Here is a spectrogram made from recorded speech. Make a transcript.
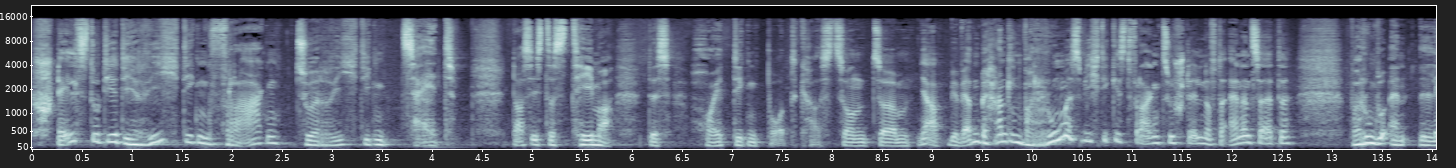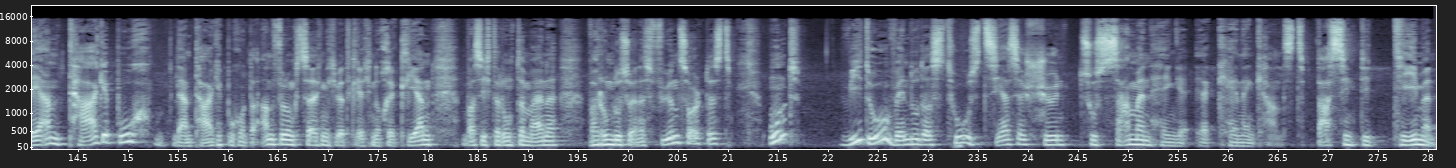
Stellst du dir die richtigen Fragen zur richtigen Zeit? Das ist das Thema des heutigen Podcasts. Und ähm, ja, wir werden behandeln, warum es wichtig ist, Fragen zu stellen auf der einen Seite, warum du ein Lerntagebuch, Lerntagebuch unter Anführungszeichen, ich werde gleich noch erklären, was ich darunter meine, warum du so eines führen solltest und wie du, wenn du das tust, sehr, sehr schön Zusammenhänge erkennen kannst. Das sind die Themen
